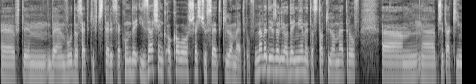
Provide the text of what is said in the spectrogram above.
e, w tym BMW do setki w 4 sekundy i zasięg około 600 kilometrów. Nawet jeżeli odejmiemy to 100 kilometrów em, e, przy takim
